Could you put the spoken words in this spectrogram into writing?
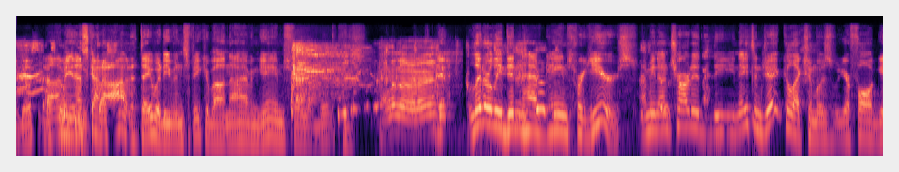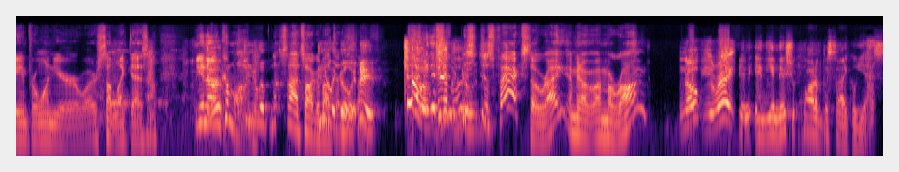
You know, so that's I mean, be that's kind of odd that they would even speak about not having games for a little bit. 'cause I don't know, man. It literally didn't have games for years. I mean, Uncharted, the Nathan Drake collection was your fall game for one year or, or something like that. So, you know, Yep. come on, let's not talk about that. Going stuff. I mean, this, is, this is just facts, though, right? I mean, am I wrong? Nope, you're right. In, in the initial part of the cycle, yes,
